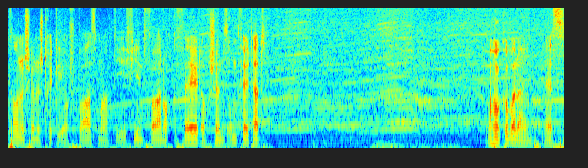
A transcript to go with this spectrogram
Ist auch eine schöne Strecke, die auch Spaß macht, die vielen Fahrern auch gefällt, auch schönes Umfeld hat. Oh, Kovalein. Er ist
